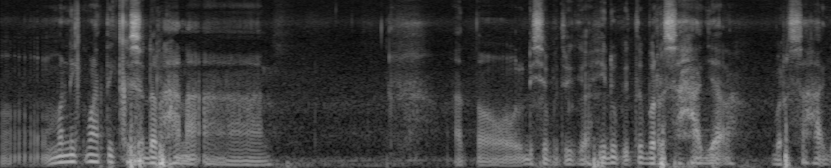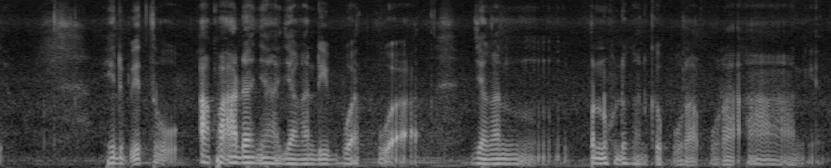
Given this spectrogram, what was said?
uh, menikmati kesederhanaan atau disebut juga hidup itu bersahaja bersahaja hidup itu apa adanya jangan dibuat-buat jangan penuh dengan kepura-puraan gitu.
